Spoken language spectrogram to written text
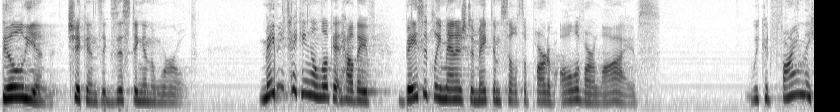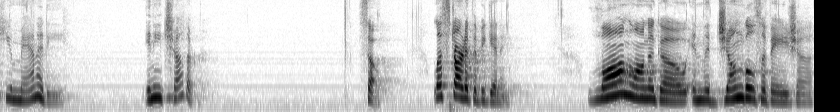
billion chickens existing in the world, maybe taking a look at how they've basically managed to make themselves a part of all of our lives, we could find the humanity in each other. So, let's start at the beginning. Long, long ago, in the jungles of Asia,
